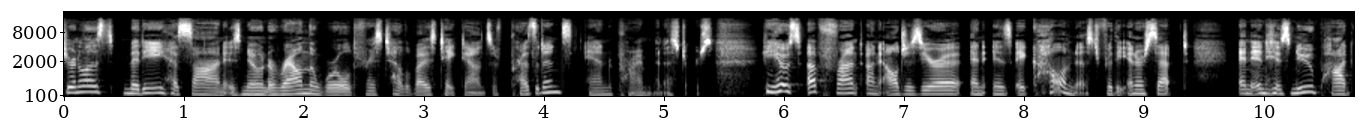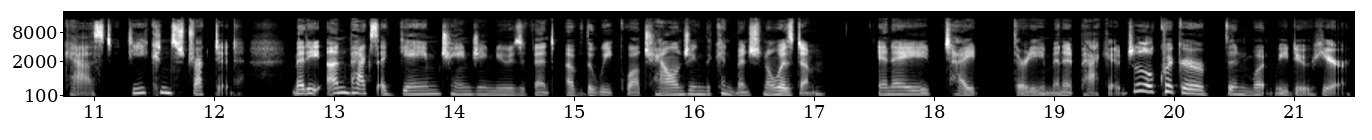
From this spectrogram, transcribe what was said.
Journalist Mehdi Hasan is known around the world for his televised takedowns of presidents and prime ministers. He hosts Upfront on Al Jazeera and is a columnist for The Intercept. And in his new podcast, Deconstructed, Mehdi unpacks a game changing news event of the week while challenging the conventional wisdom in a tight 30 minute package, a little quicker than what we do here.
